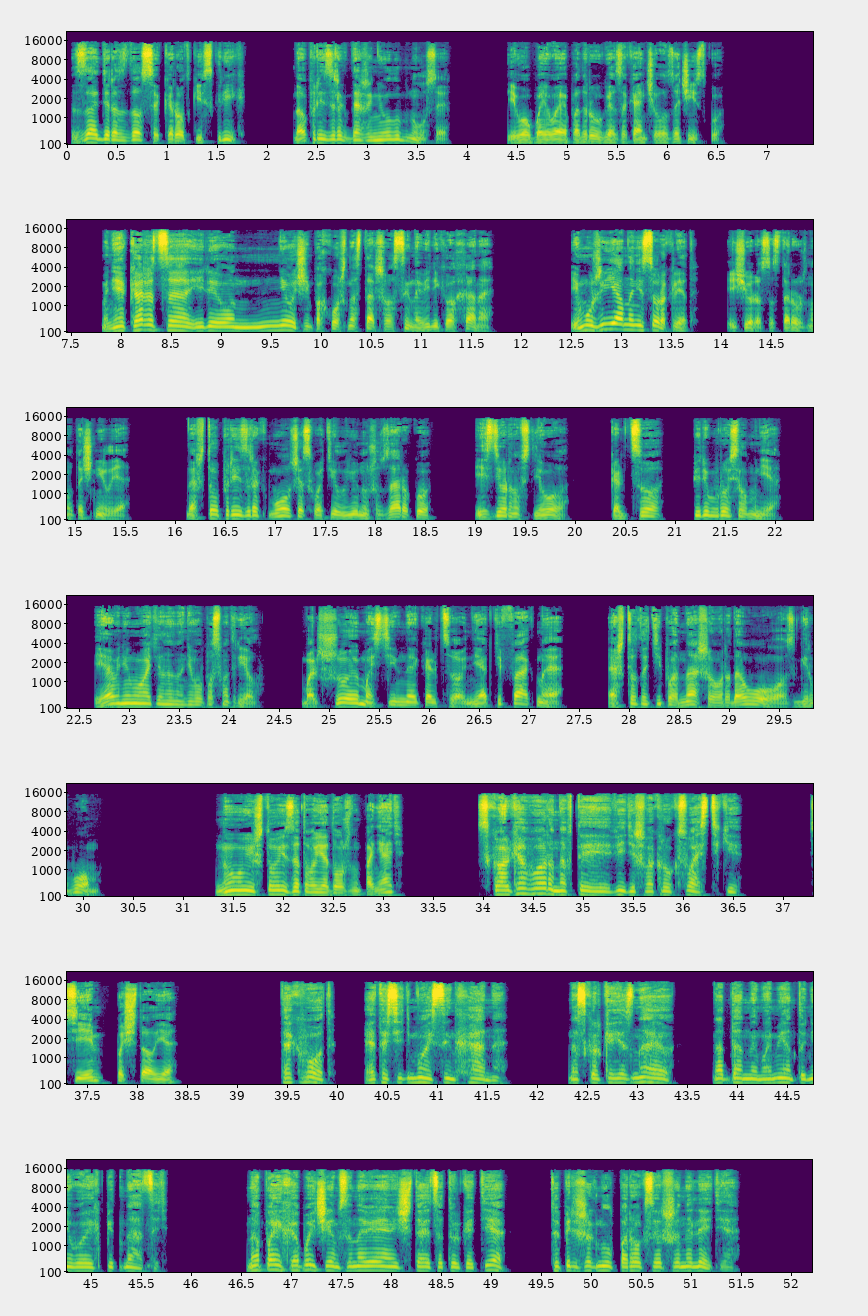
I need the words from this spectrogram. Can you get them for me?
Сзади раздался короткий вскрик, но призрак даже не улыбнулся. Его боевая подруга заканчивала зачистку. Мне кажется, или он не очень похож на старшего сына великого хана. Ему же явно не сорок лет, еще раз осторожно уточнил я. На что призрак молча схватил юношу за руку и, сдернув с него кольцо, перебросил мне. Я внимательно на него посмотрел. Большое массивное кольцо, не артефактное, а что-то типа нашего родового, с гербом. Ну и что из этого я должен понять? «Сколько воронов ты видишь вокруг свастики?» «Семь», — посчитал я. «Так вот, это седьмой сын хана. Насколько я знаю, на данный момент у него их пятнадцать. Но по их обычаям сыновьями считаются только те, кто перешагнул порог совершеннолетия.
